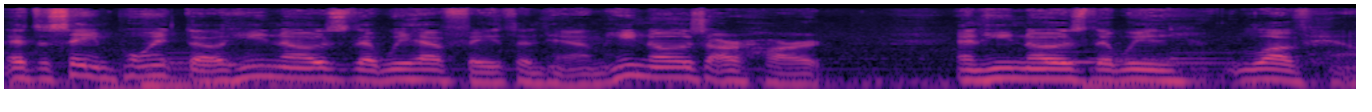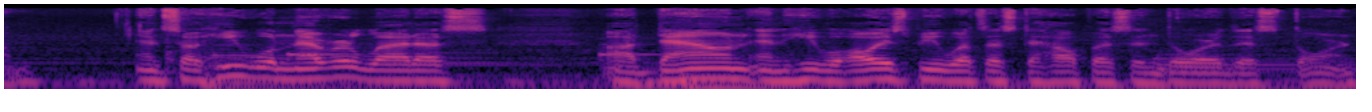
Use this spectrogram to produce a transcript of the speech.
At the same point though, he knows that we have faith in him. He knows our heart and he knows that we love him. And so he will never let us uh, down and he will always be with us to help us endure this thorn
